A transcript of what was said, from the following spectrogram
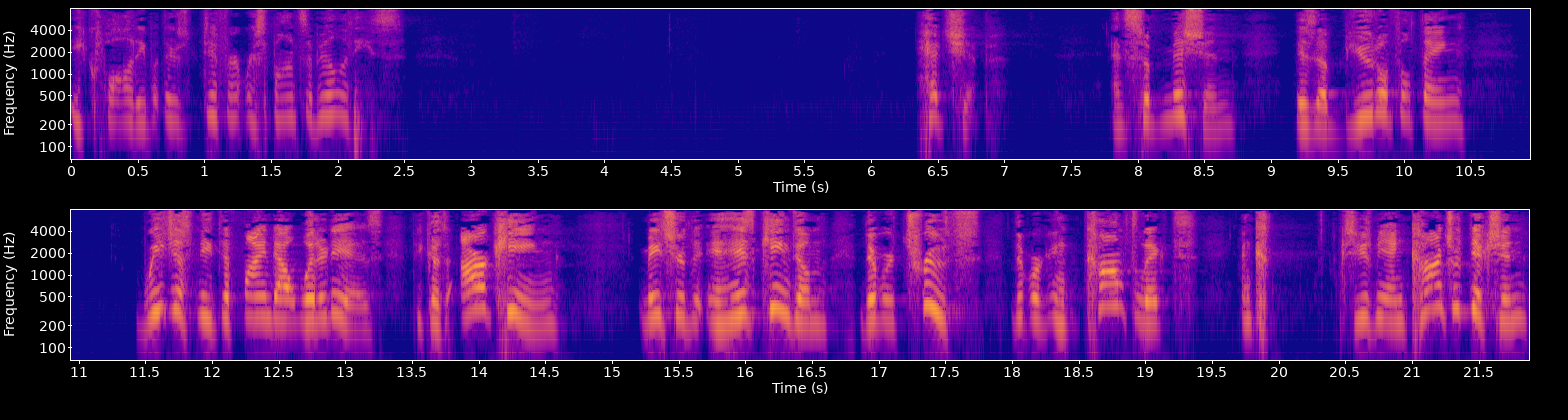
equality, but there's different responsibilities. Headship and submission is a beautiful thing. We just need to find out what it is because our king made sure that in his kingdom there were truths that were in conflict and excuse me and contradiction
